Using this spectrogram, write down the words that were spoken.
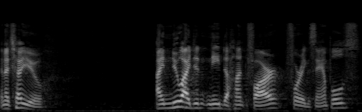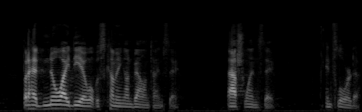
And I tell you, I knew I didn't need to hunt far for examples, but I had no idea what was coming on Valentine's Day, Ash Wednesday in Florida.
